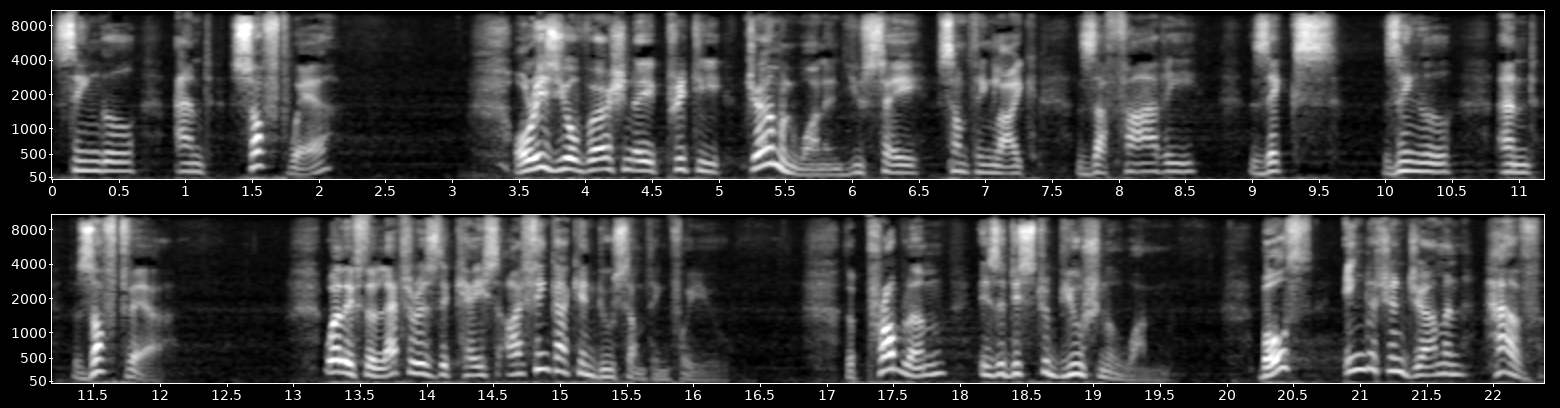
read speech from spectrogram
single and software? Or is your version a pretty German one and you say something like Safari, Sex, Single and Software? Well, if the latter is the case, I think I can do something for you. The problem is a distributional one. Both English and German have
